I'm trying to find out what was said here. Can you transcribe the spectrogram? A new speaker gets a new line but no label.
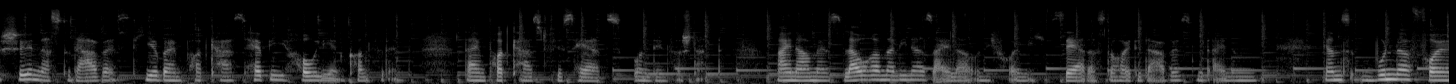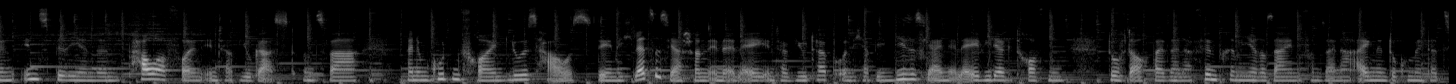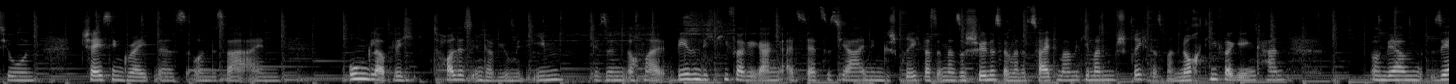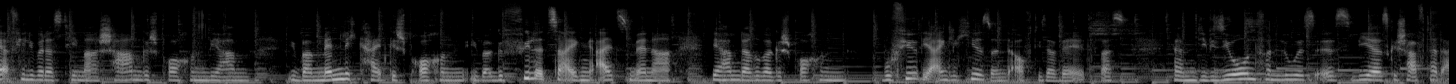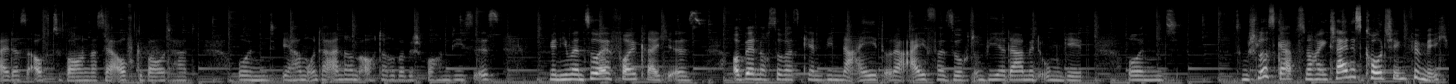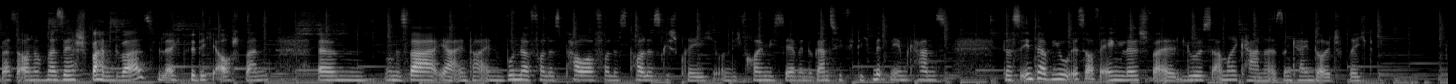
Schön, dass du da bist, hier beim Podcast Happy, Holy and Confident, dein Podcast fürs Herz und den Verstand. Mein Name ist Laura Marlina Seiler und ich freue mich sehr, dass du heute da bist mit einem ganz wundervollen, inspirierenden, powervollen Interviewgast. Und zwar meinem guten Freund Louis House, den ich letztes Jahr schon in LA interviewt habe. Und ich habe ihn dieses Jahr in LA wieder getroffen durfte auch bei seiner Filmpremiere sein von seiner eigenen Dokumentation Chasing Greatness und es war ein unglaublich tolles Interview mit ihm. Wir sind nochmal wesentlich tiefer gegangen als letztes Jahr in dem Gespräch, was immer so schön ist, wenn man das zweite Mal mit jemandem spricht, dass man noch tiefer gehen kann. Und wir haben sehr viel über das Thema Scham gesprochen. Wir haben über Männlichkeit gesprochen, über Gefühle zeigen als Männer. Wir haben darüber gesprochen, wofür wir eigentlich hier sind auf dieser Welt, was die Vision von Louis ist, wie er es geschafft hat, all das aufzubauen, was er aufgebaut hat. Und wir haben unter anderem auch darüber gesprochen, wie es ist, wenn jemand so erfolgreich ist, ob er noch sowas kennt wie Neid oder Eifersucht und wie er damit umgeht. Und zum Schluss gab es noch ein kleines Coaching für mich, was auch nochmal sehr spannend war. Ist vielleicht für dich auch spannend. Ähm, und es war ja einfach ein wundervolles, powervolles, tolles Gespräch. Und ich freue mich sehr, wenn du ganz viel für dich mitnehmen kannst. Das Interview ist auf Englisch, weil Louis Amerikaner ist und kein Deutsch spricht.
